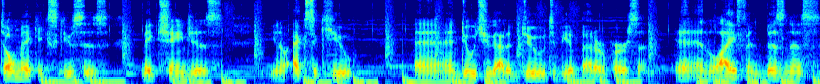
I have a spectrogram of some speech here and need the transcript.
Don't make excuses, make changes, you know, execute and, and do what you got to do to be a better person in, in life and business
